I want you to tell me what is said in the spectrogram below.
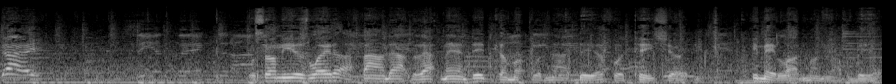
day. Well, some years later, I found out that that man did come up with an idea for a T-shirt. He made a lot of money off of it.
